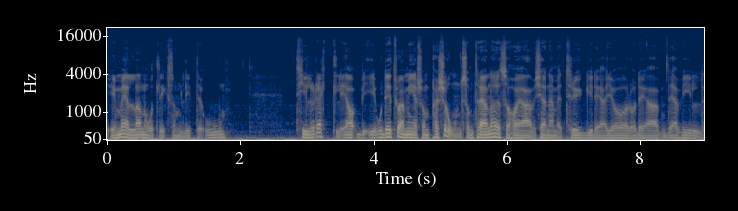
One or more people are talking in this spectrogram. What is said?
emellanåt liksom lite o tillräcklig. Ja, och det tror jag mer som person. Som tränare så har jag, känner jag mig trygg i det jag gör och det jag, det jag vill.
